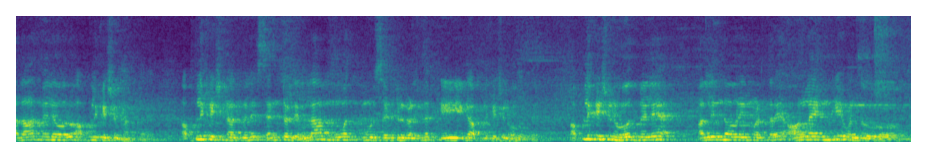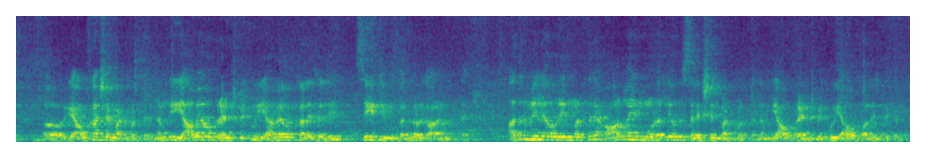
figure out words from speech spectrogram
ಅದಾದಮೇಲೆ ಅವರು ಅಪ್ಲಿಕೇಶನ್ ಹಾಕ್ತಾರೆ. ಅಪ್ಲಿಕೇಶನ್ ಆದಮೇಲೆ ಸೆಂಟ್ರಲ್ ಎಲ್ಲ ಮೂವತ್ತ್ಮೂರು ಸೆಂಟ್ರ್ಗಳಿಂದ ಕೆ ಎಗೆ ಅಪ್ಲಿಕೇಶನ್ ಹೋಗುತ್ತೆ. ಅಪ್ಲಿಕೇಶನ್ ಹೋದ್ಮೇಲೆ ಅಲ್ಲಿಂದ ಅವ್ರು ಏನು ಮಾಡ್ತಾರೆ ಆನ್ಲೈನ್ಗೆ ಒಂದು ಅವ್ರಿಗೆ ಅವಕಾಶ ಮಾಡಿಕೊಡ್ತಾರೆ. ನಮಗೆ ಯಾವ್ಯಾವ ಬ್ರ್ಯಾಂಚ್ ಬೇಕು, ಯಾವ್ಯಾವ ಕಾಲೇಜಲ್ಲಿ ಸಿ ಇ ಟಿ ಮುಖಾಂತರ ಅವ್ರಿಗೆ ಆಗುತ್ತೆ. ಅದ್ರ ಮೇಲೆ ಅವ್ರು ಏನು ಮಾಡ್ತಾರೆ ಆನ್ಲೈನ್ ಮೋಡಲ್ಲಿ ಅವರು ಸೆಲೆಕ್ಷನ್ ಮಾಡ್ಕೊಳ್ತಾರೆ. ನಮ್ಗೆ ಯಾವ ಬ್ರ್ಯಾಂಚ್ ಬೇಕು, ಯಾವ ಕಾಲೇಜ್ ಬೇಕಂತ.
